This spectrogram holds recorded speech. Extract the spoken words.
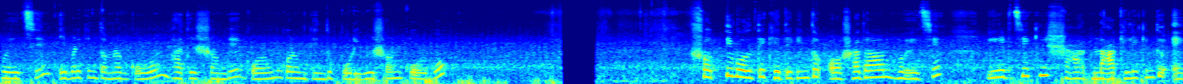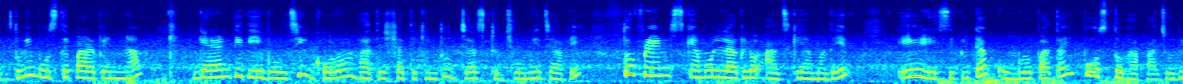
হয়েছে। এবার কিন্তু আমরা গরম ভাতের সঙ্গে গরম গরম কিন্তু পরিবেশন করব। সত্যি বলতে খেতে কিন্তু অসাধারণ হয়েছে। এর যে কি স্বাদ না খেলে কিন্তু একদমই বুঝতে পারবেন না। গ্যারান্টি দিয়ে বলছি, গরম ভাতের সাথে কিন্তু জাস্ট জমে যাবে। তো ফ্রেন্ডস কেমন লাগল আজকে আমাদের? এই রেসিপিটা কুমড়ো পাতায় পোস্ত ভাপা। যদি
